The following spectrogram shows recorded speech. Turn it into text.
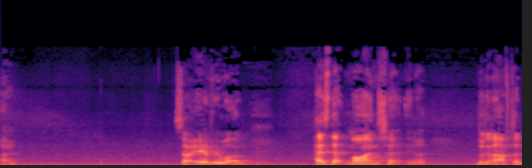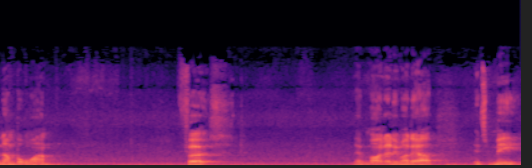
Right? So everyone has that mindset, you know, looking after number one first. Never mind anyone else, it's me.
